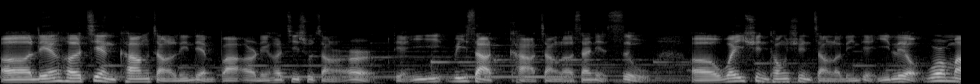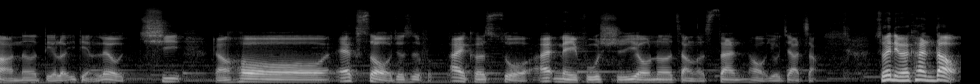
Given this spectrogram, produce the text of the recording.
呃，联合健康涨了零点八二，联合技术涨了二点一一，Visa 卡涨了三点四五，呃，微讯通讯涨了零点一六，沃尔玛呢跌了一点六七，然后 XO 就是艾可索、艾美孚石油呢涨了三，哦，油价涨，所以你会看到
